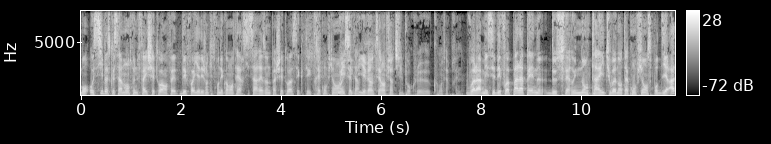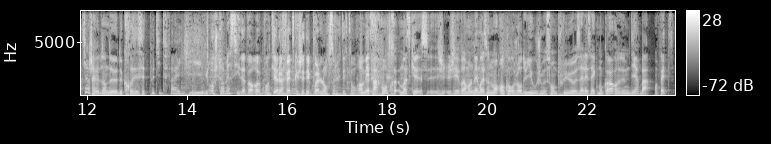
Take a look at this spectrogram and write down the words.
bon aussi parce que ça montre une faille chez toi en fait. Des fois, il y a des gens qui te font des commentaires. Si ça résonne pas chez toi, c'est que t'es très confiant, oui etc. il y avait un terrain fertile pour que le commentaire prenne Voilà, mais c'est des fois pas la peine de se faire une entaille, tu vois, dans ta confiance pour te dire ah tiens j'avais besoin de, de creuser cette petite faille qui. Oh, je te remercie d'avoir pointé le fait que j'ai des poils longs sur le téton. Oh, mais par contre, moi, ce que j'ai vraiment le même raisonnement encore aujourd'hui où je me sens plus euh, à l'aise avec mon corps, de me dire, bah, en fait,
